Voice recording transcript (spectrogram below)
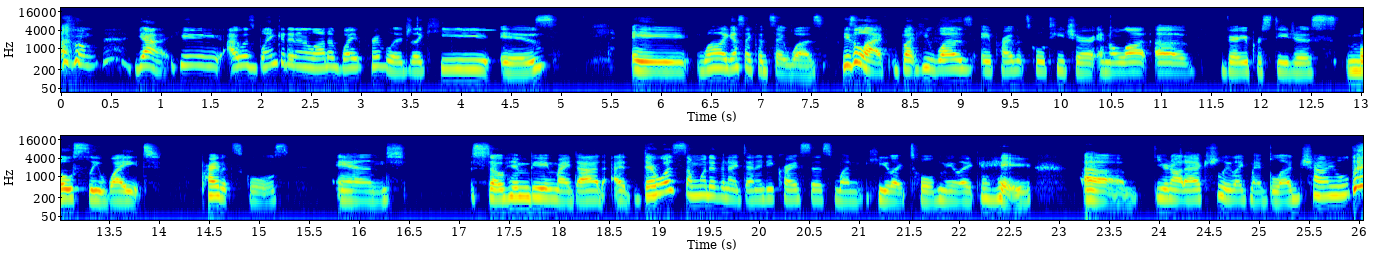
Um yeah he i was blanketed in a lot of white privilege. Like he is a well i guess i could say was. He's alive but he was a private school teacher in a lot of very prestigious mostly white private schools. And so him being my dad I, there was somewhat of an identity crisis when he like told me like hey um, you're not actually like my blood child.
